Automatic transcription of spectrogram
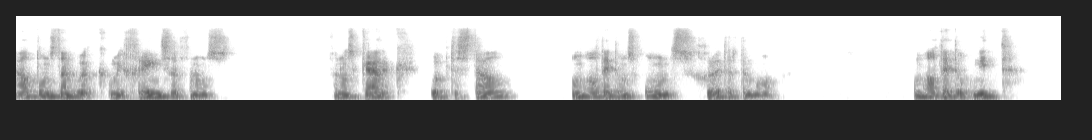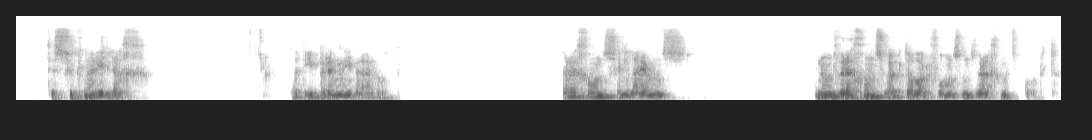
Help ons dan ook om die grense van ons van ons kerk oop te stel om altyd ons ons groter te maak. Om altyd opnuut te soek na die lig wat u bring in die wêreld. Reg ons en lei ons en ontwrig ons ook daar vir ons ontwrig moet word.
